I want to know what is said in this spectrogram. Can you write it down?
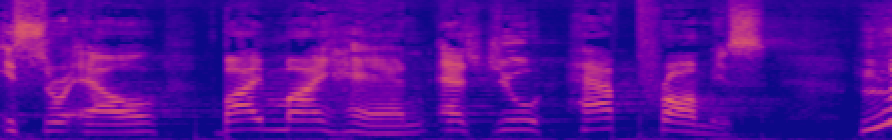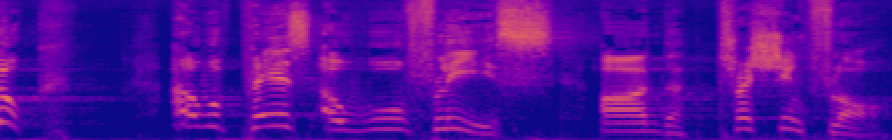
Israel by my hand as you have promised, look, I will place a wool fleece on the threshing floor.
